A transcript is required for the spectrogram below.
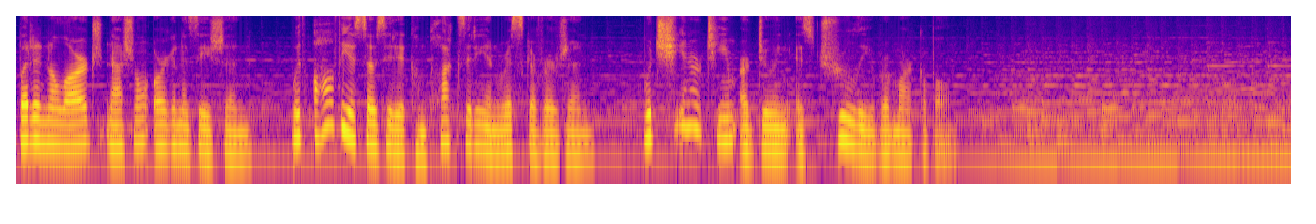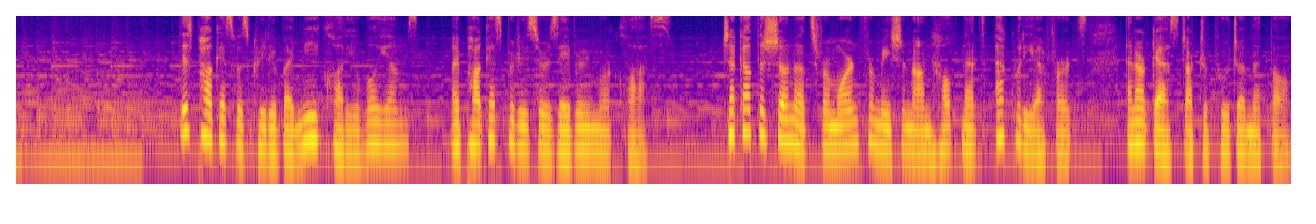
But in a large national organization, with all the associated complexity and risk aversion, what she and her team are doing is truly remarkable. This podcast was created by me, Claudia Williams. My podcast producer is Avery Moore Kloss. Check out the show notes for more information on Health Net's equity efforts and our guest, Dr. Pooja Mittal.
